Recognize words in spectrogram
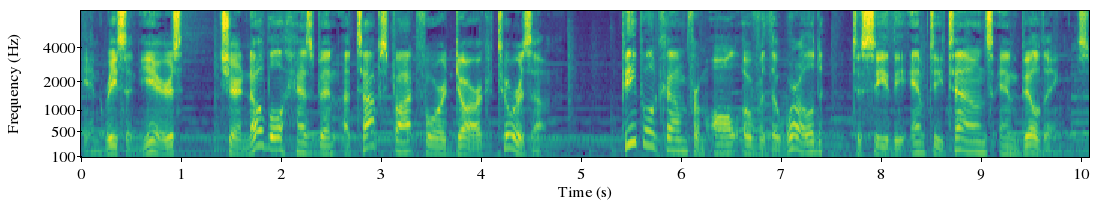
In recent years, Chernobyl has been a top spot for dark tourism. People come from all over the world to see the empty towns and buildings.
